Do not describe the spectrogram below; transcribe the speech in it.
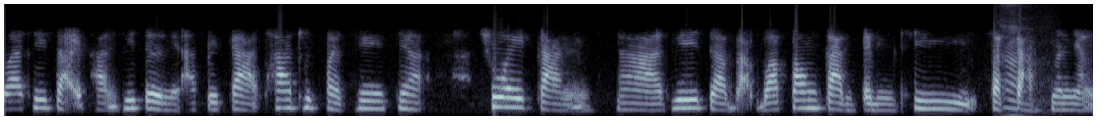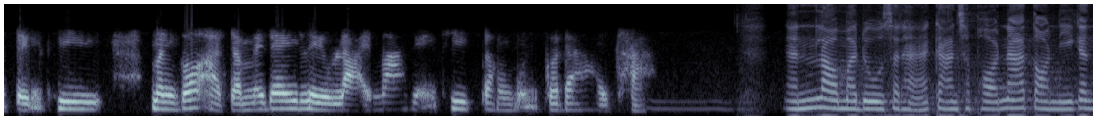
ว่าที่สายพันธุ์ที่เจอในแอฟริกาถ้าทุกประเทศเนี่ยช่วยกันนะคะที่จะแบบว่าป้องกันเต็มที่สกัดมันอย่างเต็มที่ มันก็อาจจะไม่ได้เลวร้ายมากอย่างที่กังวลก็ได้ค่ะ งั้นเรามาดูสถานการณ์เฉพาะหน้าตอนนี้กัน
